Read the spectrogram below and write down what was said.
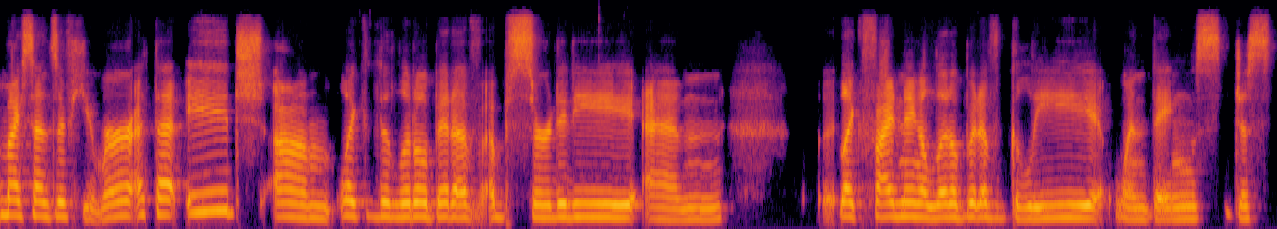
my sense of humor at that age. Um, like the little bit of absurdity and uh, like finding a little bit of glee when things just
